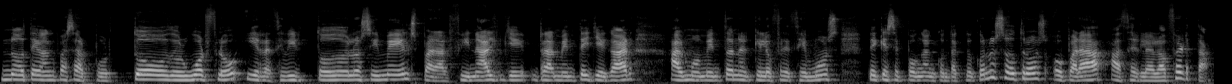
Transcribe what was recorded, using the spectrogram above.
no tengan que pasar por todo el workflow y recibir todos los emails para al final realmente llegar al momento en el que le ofrecemos de que se ponga en contacto con nosotros o para hacerle la oferta.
